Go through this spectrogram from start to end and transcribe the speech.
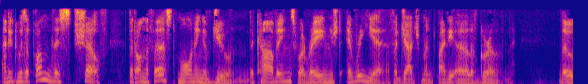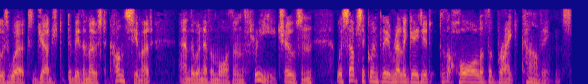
and it was upon this shelf that on the first morning of June the carvings were ranged every year for judgment by the Earl of Groan. Those works judged to be the most consummate and there were never more than three chosen, were subsequently relegated to the Hall of the Bright Carvings.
